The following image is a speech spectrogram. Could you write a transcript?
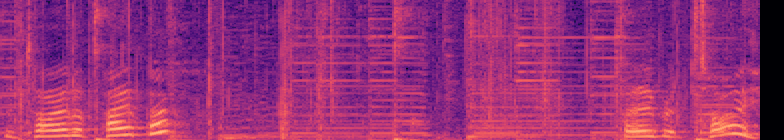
The toilet paper? Favorite toy?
